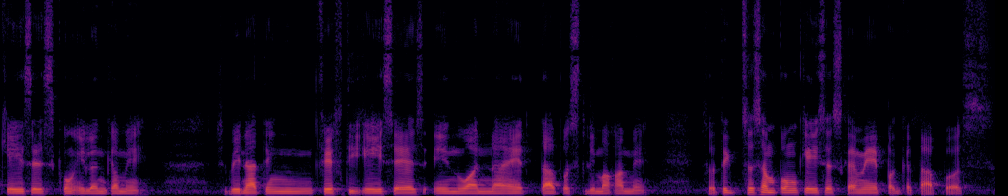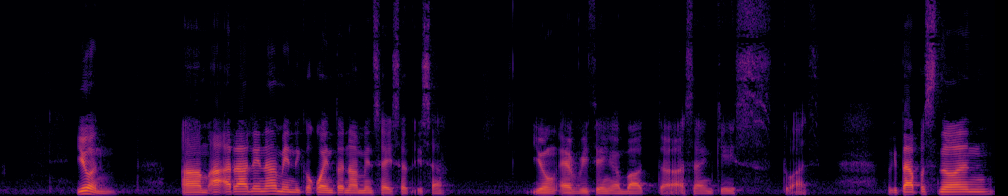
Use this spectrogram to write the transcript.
cases kung ilan kami. Sabihin natin 50 cases in one night, tapos lima kami. So tig sa 10 cases kami pagkatapos. Yun. Um, aaralin namin, ikukwento namin sa isa't isa yung everything about the assigned case to us. Pagkatapos nun,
